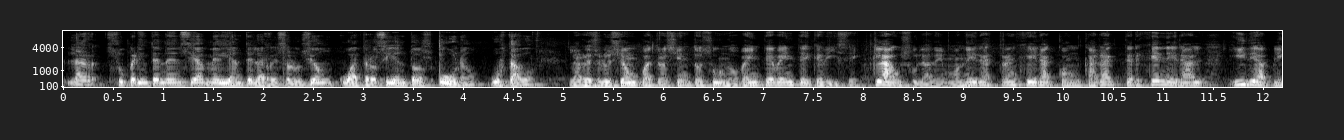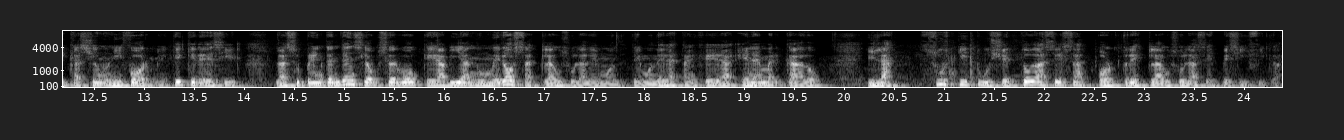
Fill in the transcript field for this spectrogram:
la superintendencia mediante la resolución 401. Gustavo la resolución 401-2020 que dice cláusulas de moneda extranjera con carácter general y de aplicación uniforme. ¿Qué quiere decir? La superintendencia observó que había numerosas cláusulas de, moneda extranjera en el mercado y las sustituye todas esas por tres cláusulas específicas.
